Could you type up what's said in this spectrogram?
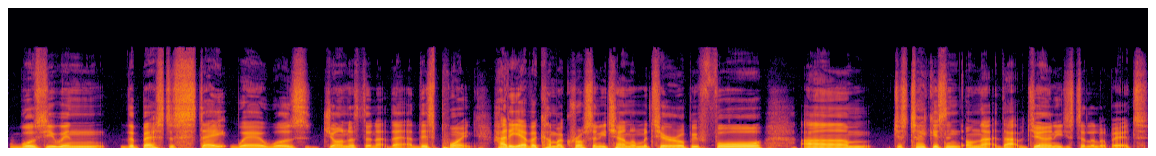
was you in the best estate? Where was Jonathan at that at this point? Had he ever come across any channel material before? Um, just take us in, on that that journey just a little bit.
